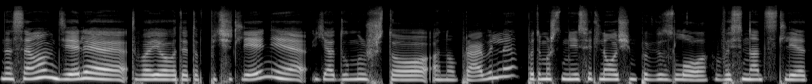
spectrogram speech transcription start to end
На самом деле, твое вот это впечатление, я думаю, что оно правильное, потому что мне действительно очень повезло в 18 лет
